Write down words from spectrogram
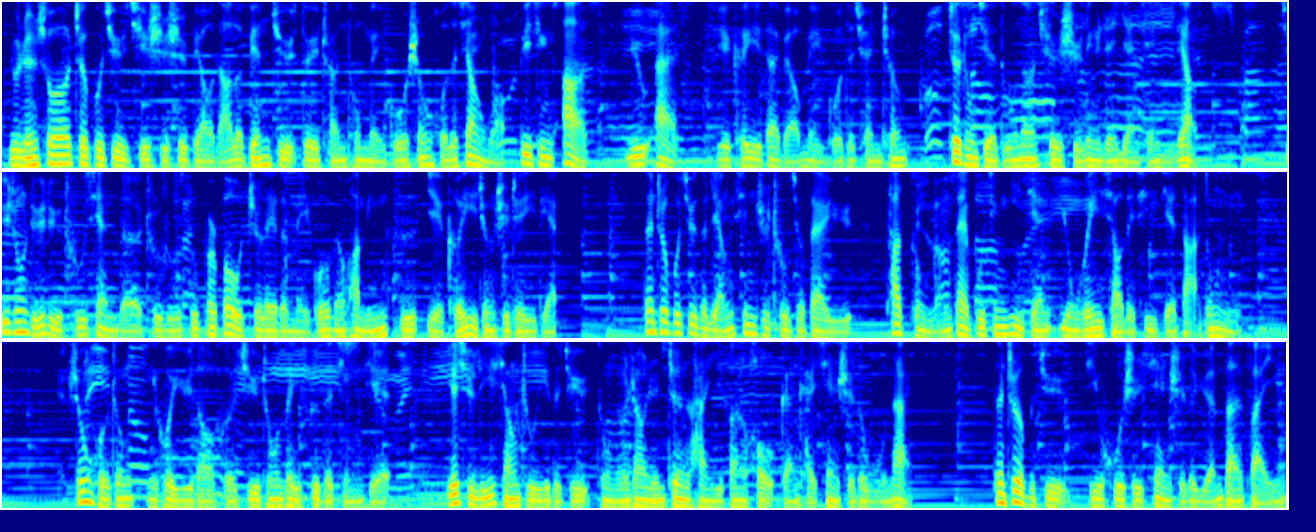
有人说，这部剧其实是表达了编剧对传统美国生活的向往。毕竟，US U.S. 也可以代表美国的全称。这种解读呢，确实令人眼前一亮。剧中屡屡出现的诸如 Super Bowl 之类的美国文化名词，也可以证实这一点。但这部剧的良心之处就在于，它总能在不经意间用微小的细节打动你。生活中你会遇到和剧中类似的情节，也许理想主义的剧总能让人震撼一番后感慨现实的无奈。但这部剧几乎是现实的原版反应，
